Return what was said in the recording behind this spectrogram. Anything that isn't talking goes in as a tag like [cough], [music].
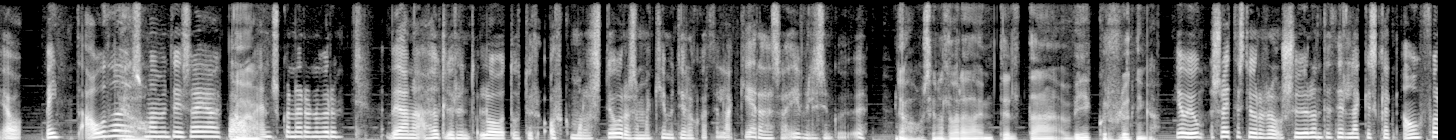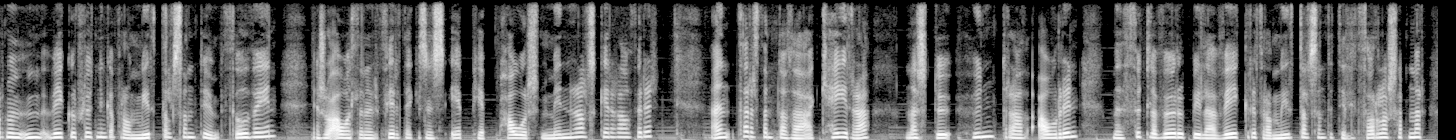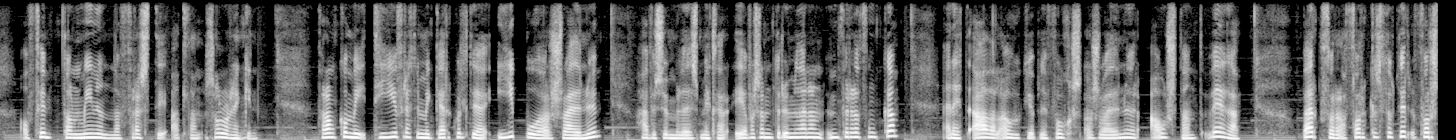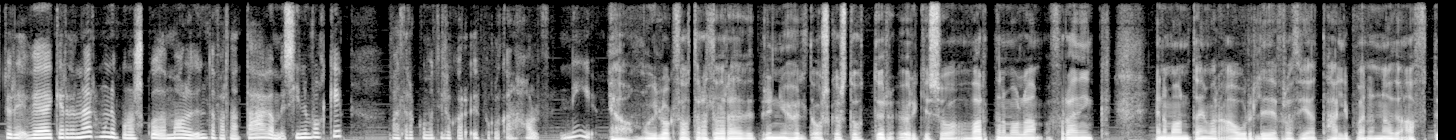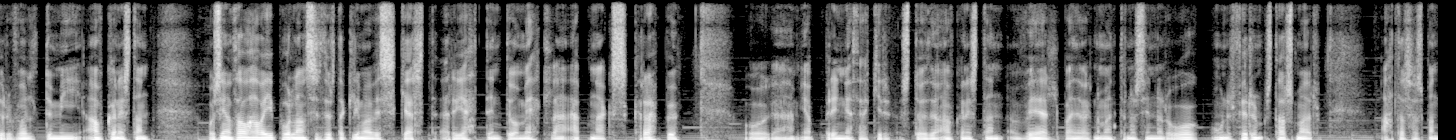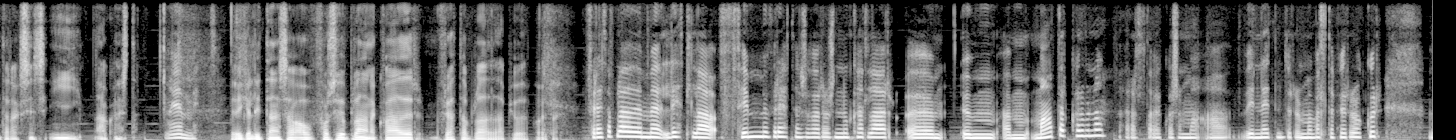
já, beint á það eins og maður myndi segja upp á ennskunarunum við hana Höllurhund Lóðadóttur Orkumálar stjóra sem að kemur til okkar til að gera þessa yfirlýsingu upp. Já, og síðan alltaf verða umtilda vikurflutninga. Jú, jú, sveitastjórar á Suðurlandi þeir leggjast gegn áformum um vikurflutninga frá Mýrdalsandi um þjóðvegin eins og áallanir fyrirtækisins EP Powers Minerals gerir áfyrir en það er stemt á það að keira næstu hundrað árin með fulla vörubíla vikri frá Mýrdalsandi til Þorlagshafnar á 15 mínúna fresti allan sólurhengin. Framkom í tíu fréttum í gerkvöldi að íbúarsvæðinu hafi sömulegis miklar efarsamdur um þennan umfyrraðfunga en eitt aðal áhugjöfni fólks á svæðinu er ástand vega. Bergþóra Þorkelsdóttir, forstjóri vegagerðinar, hún er búin að skoða málið undanfarnar daga með sínum fólki og ætlar að koma til okkar upp klokkan halv nýju. Já, og í lok þáttar alltaf verið við Brynjuhöld Óskarsdóttir, öryggis og varnarmála fræðing. En á mánudagin var árliði frá því að Talibana náðu aftur völdum í Afganistan og síðan þá hafa íbúlansir þurft að glíma við skert réttindi og mikla efnagskreppu og já, Brynja þekkir stöðu Afganistan vel bæði vegna möntunar sinnar og hún er fyrrum starfsmæður allarsvarsbandaraksins í Afganistan. Emitt. Ef ekki að líta þess að á fórsíðu bladana, hvað er fréttablaðið að bjóða upp á þetta? Fréttablaðið með litla fimmufrétt eins og verður svona kallar um, um, um matarkörfuna, það er alltaf eitthvað sem að við neytundur erum að velta fyrir okkur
